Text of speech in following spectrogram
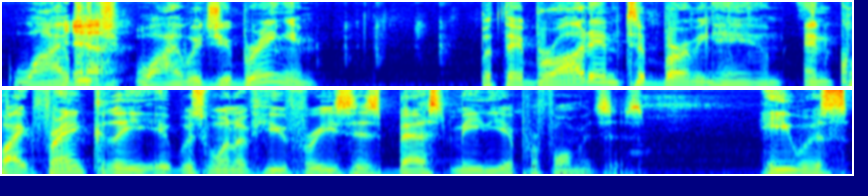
why yeah. would you, why would you bring him? But they brought him to Birmingham, and quite frankly, it was one of Hugh Freeze's best media performances. He was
